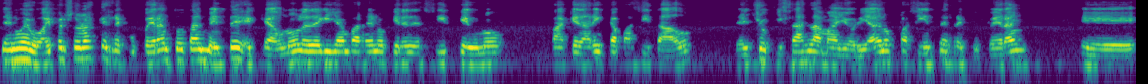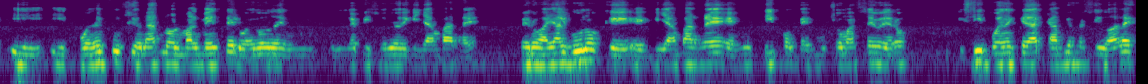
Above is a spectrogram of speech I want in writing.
de nuevo, hay personas que recuperan totalmente, que a uno le dé Guillain-Barré no quiere decir que uno va a quedar incapacitado. De hecho, quizás la mayoría de los pacientes recuperan eh, y, pueden funcionar normalmente luego de un, episodio de Guillain-Barré, pero hay algunos que el Guillain-Barré es un tipo que es mucho más severo y sí pueden quedar cambios residuales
